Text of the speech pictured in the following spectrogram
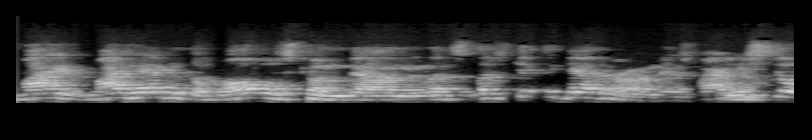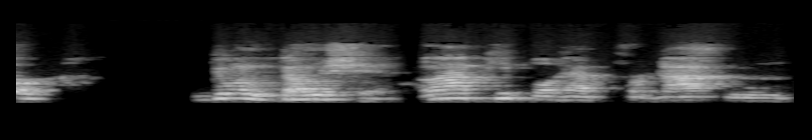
why why haven't the walls come down and let's let's get together on this? Why are we still doing dumb shit? A lot of people have forgotten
